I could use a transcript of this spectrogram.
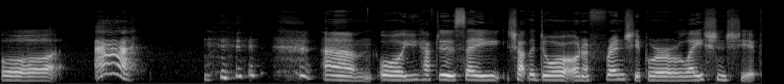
or ah um, or you have to say shut the door on a friendship or a relationship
